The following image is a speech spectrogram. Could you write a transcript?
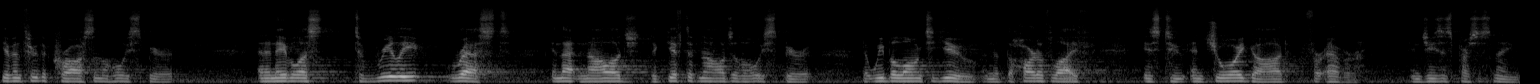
given through the cross and the Holy Spirit, and enable us to really rest in that knowledge, the gift of knowledge of the Holy Spirit, that we belong to you, and that the heart of life is to enjoy God forever. In Jesus' precious name,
